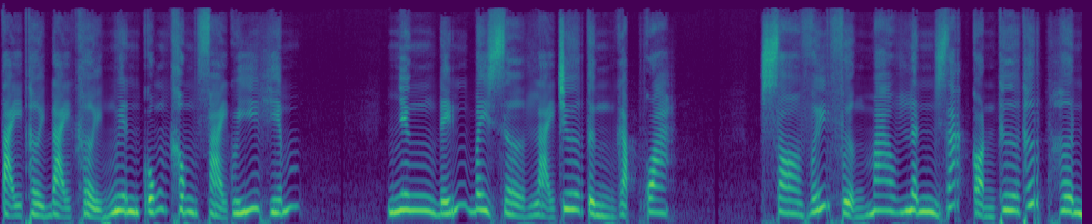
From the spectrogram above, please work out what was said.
Tại thời đại khởi nguyên cũng không phải quý hiếm. Nhưng đến bây giờ lại chưa từng gặp qua. So với phượng mao lân giác còn thưa thớt hơn.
